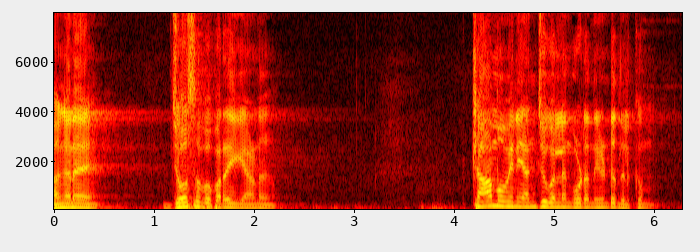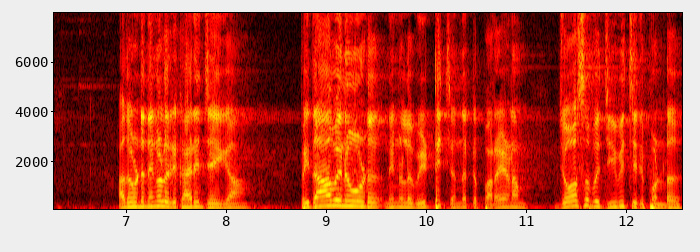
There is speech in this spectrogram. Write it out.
അങ്ങനെ ജോസഫ് പറയുകയാണ് ക്ഷാമുവിനെ അഞ്ചു കൊല്ലം കൂടെ നീണ്ടു നിൽക്കും. അതുകൊണ്ട് നിങ്ങളൊരു കാര്യം ചെയ്യുക. പിതാവിനോട് നിങ്ങൾ വീട്ടിൽ ചെന്നിട്ട് പറയണം ജോസഫ് ജീവിച്ചിരിപ്പുണ്ട്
